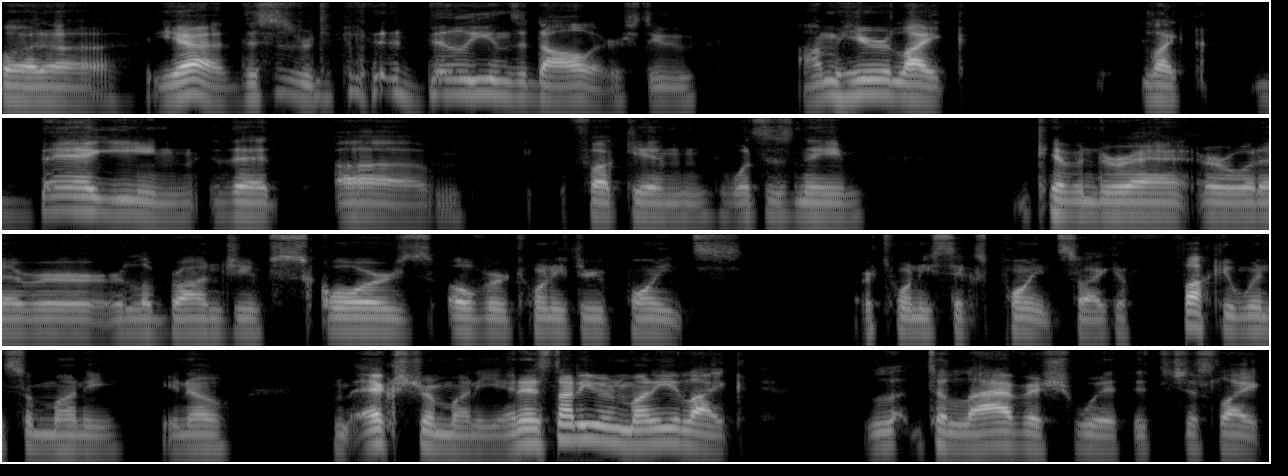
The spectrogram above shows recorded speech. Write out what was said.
But uh yeah, this is ridiculous. Billions of dollars, dude. I'm here like like begging that um fucking what's his name? Kevin Durant or whatever or LeBron James scores over 23 points or 26 points so I could fucking win some money, you know? Some extra money. And it's not even money like l- to lavish with. It's just like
